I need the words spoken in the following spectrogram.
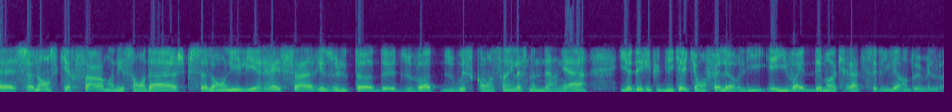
Euh, selon ce qui ressort dans les sondages, puis selon les, les récents résultats de, du vote du Wisconsin la semaine dernière, il y a des républicains qui ont fait leur lit et il va être démocrate celui-là en 2020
